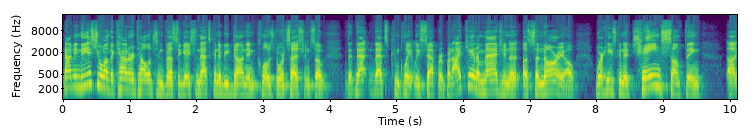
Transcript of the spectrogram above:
now, I mean, the issue on the counterintelligence investigation, that's going to be done in closed door session, so th- that, that's completely separate. But I can't imagine a, a scenario where he's going to change something, uh,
